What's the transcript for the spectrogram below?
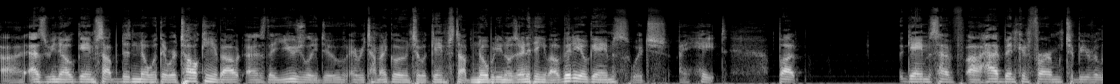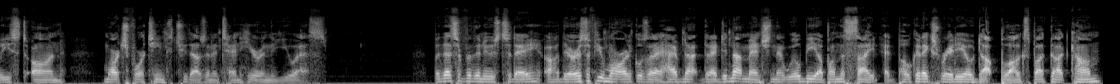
Uh, as we know, GameStop didn't know what they were talking about, as they usually do. Every time I go into a GameStop, nobody knows anything about video games, which I hate. But games have uh, have been confirmed to be released on March 14th, 2010, here in the U.S. But that's it for the news today. Uh, there is a few more articles that I have not that I did not mention that will be up on the site at pokedexradio.blogspot.com.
